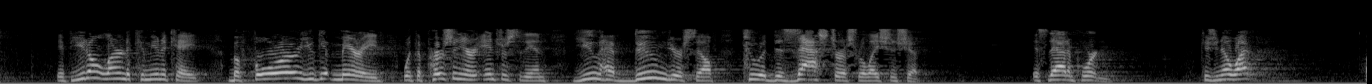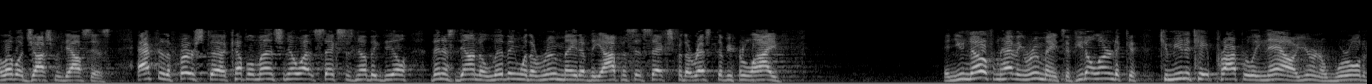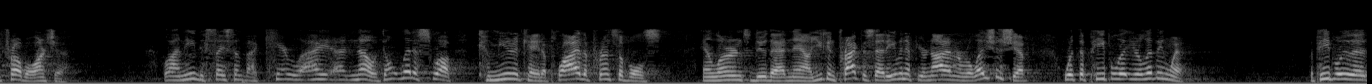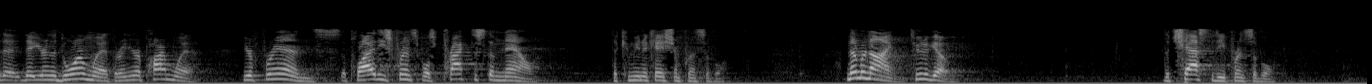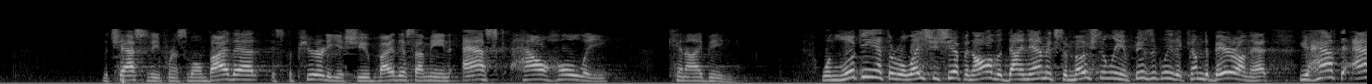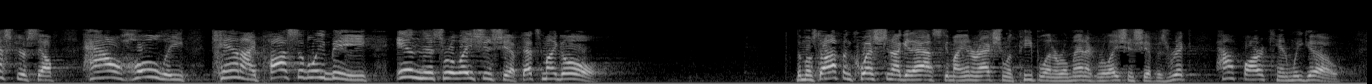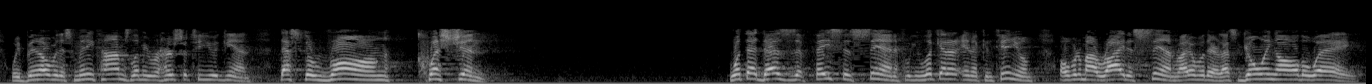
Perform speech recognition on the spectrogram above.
If you don't learn to communicate before you get married with the person you're interested in, you have doomed yourself to a disastrous relationship. It's that important. Because you know what? I love what Josh McDowell says. After the first uh, couple of months, you know what? Sex is no big deal. Then it's down to living with a roommate of the opposite sex for the rest of your life. And you know from having roommates, if you don't learn to co- communicate properly now, you're in a world of trouble, aren't you? Well, I need to say something, I can't really. I, uh, no, don't let it swell. Communicate. Apply the principles and learn to do that now. You can practice that even if you're not in a relationship with the people that you're living with. The people that, that, that you're in the dorm with or in your apartment with your friends. Apply these principles. Practice them now. The communication principle. Number nine, two to go. The chastity principle. The chastity principle. And by that, it's the purity issue. By this, I mean ask, how holy can I be? When looking at the relationship and all the dynamics emotionally and physically that come to bear on that, you have to ask yourself, how holy can I possibly be in this relationship? That's my goal. The most often question I get asked in my interaction with people in a romantic relationship is, Rick, how far can we go? We've been over this many times. Let me rehearse it to you again. That's the wrong question. What that does is it faces sin. If we can look at it in a continuum, over to my right is sin, right over there. That's going all the way.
